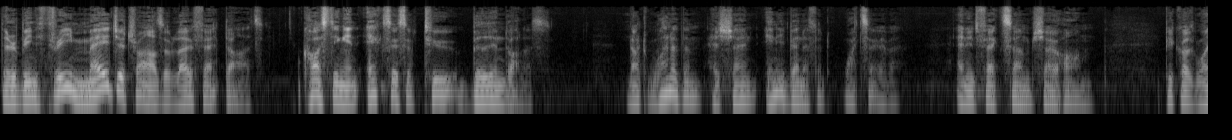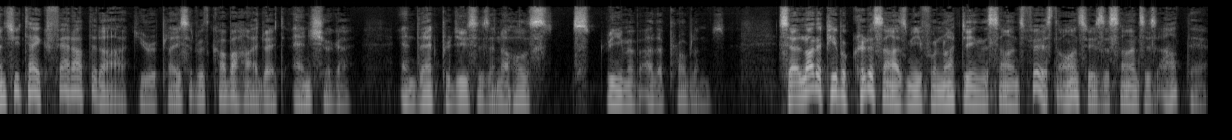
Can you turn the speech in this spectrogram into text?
There have been three major trials of low fat diets costing in excess of $2 billion. Not one of them has shown any benefit whatsoever. And in fact, some show harm. Because once you take fat out the diet, you replace it with carbohydrate and sugar, and that produces a whole stream of other problems. So a lot of people criticize me for not doing the science first. The answer is the science is out there.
